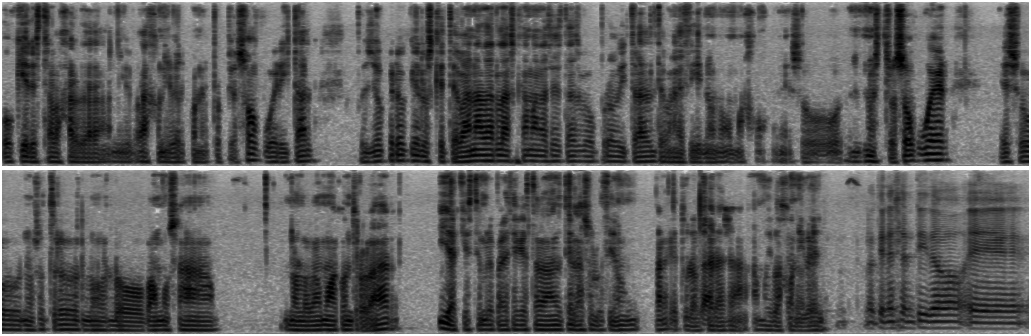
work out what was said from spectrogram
o quieres trabajar a bajo nivel con el propio software y tal, pues yo creo que los que te van a dar las cámaras estas GoPro y tal te van a decir, no, no, majo, eso es nuestro software, eso nosotros nos lo vamos a nos lo vamos a controlar y aquí este hombre parece que está dándote la solución para que tú la Claro. usaras a, a muy bajo nivel. No tiene sentido eh,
